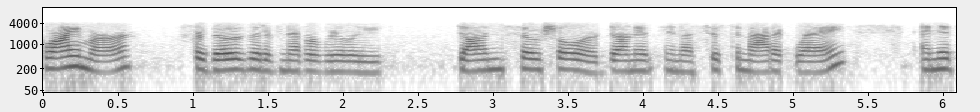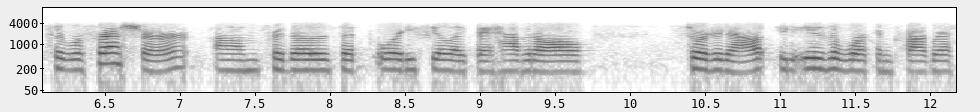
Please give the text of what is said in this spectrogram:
primer for those that have never really done social or done it in a systematic way and it's a refresher um, for those that already feel like they have it all sorted out. It is a work in progress.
